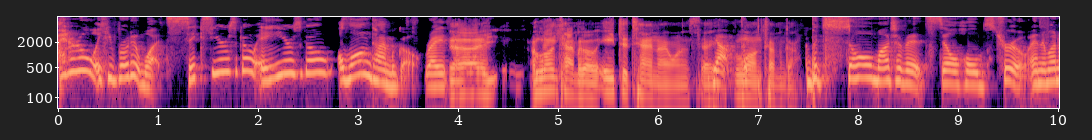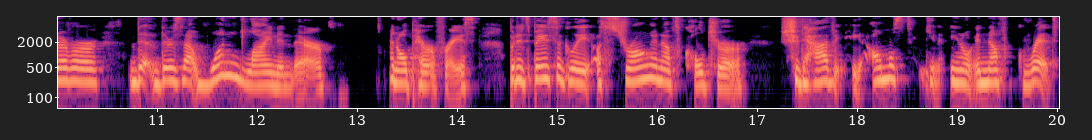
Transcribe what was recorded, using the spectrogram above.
I don't know. He wrote it what six years ago, eight years ago, a long time ago, right? Uh, a long time ago, eight to ten, I want to say. Yeah, a but, long time ago. But so much of it still holds true. And whenever th- there's that one line in there, and I'll paraphrase, but it's basically a strong enough culture should have almost you know enough grit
